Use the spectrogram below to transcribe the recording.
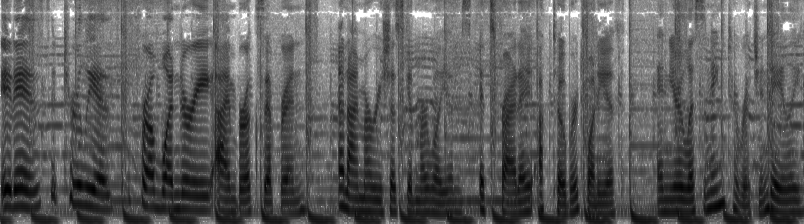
It is. It truly is. From Wondery, I'm Brooke Siffrinn, And I'm Aricia Skidmore Williams. It's Friday, October 20th. and you're listening to Rich and Daily.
